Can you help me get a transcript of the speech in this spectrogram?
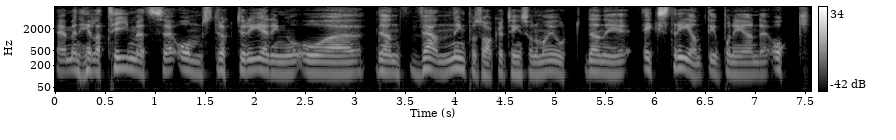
Eh, men hela teamets eh, omstrukturering och, och eh, den vändning på saker och ting som de har gjort. Den är extremt imponerande och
